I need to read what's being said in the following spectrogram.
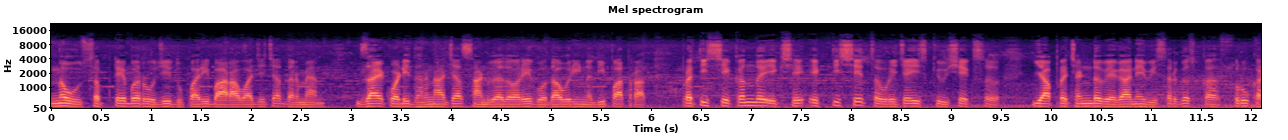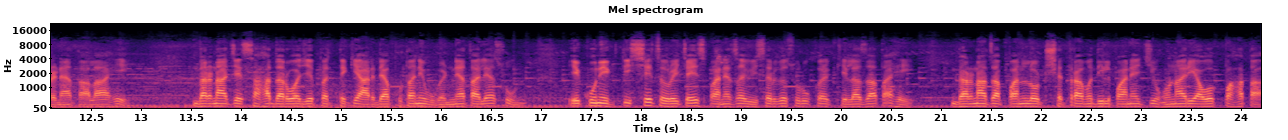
नऊ सप्टेंबर रोजी दुपारी बारा वाजेच्या दरम्यान जायकवाडी धरणाच्या सांडव्याद्वारे गोदावरी नदीपात्रात प्रति सेकंद एकशे एकतीसशे चौवेचाळीस क्युसेक्स या प्रचंड वेगाने विसर्ग क- सुरू करण्यात आला आहे. धरणाचे सहा दरवाजे प्रत्येकी अर्ध्या फुटाने उघडण्यात आले असून एकूण एकतीसशे चौवेचाळीस पाण्याचा विसर्ग सुरू केला जात आहे. धरणाचा पाणलोट क्षेत्रामधील पाण्याची होणारी आवक पाहता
